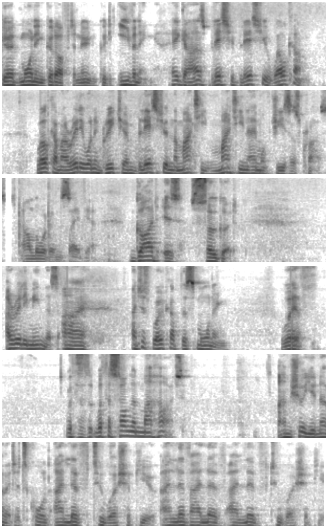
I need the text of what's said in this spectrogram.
Good morning, good afternoon, good evening. Hey guys, bless you, bless you. Welcome. Welcome. I really want to greet you and bless you in the mighty, mighty name of Jesus Christ, our Lord and Savior. God is so good. I really mean this. I I just woke up this morning with with with a song in my heart. I'm sure you know it. It's called I live to worship you. I live, I live, I live to worship you.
